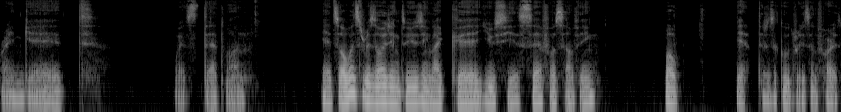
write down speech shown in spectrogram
BrainGate, where's that one? Yeah, it's always resorting to using like uh, UCSF or something. Well, yeah, there's a good reason for it.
